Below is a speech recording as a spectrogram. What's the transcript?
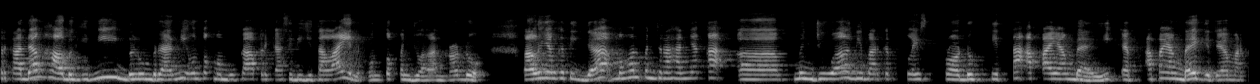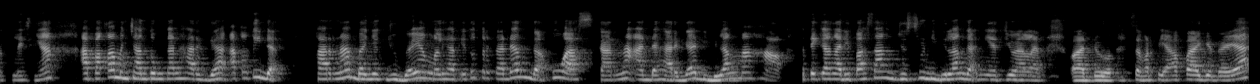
Terkadang hal begini belum berani untuk membuka aplikasi digital lain untuk penjualan produk. Lalu yang ketiga, mohon pencerahannya Kak, eh, menjual di marketplace produk kita apa yang baik, eh, apa yang baik gitu ya marketplace-nya, apakah mencantumkan harga atau tidak? Karena banyak juga yang melihat itu terkadang nggak puas karena ada harga dibilang mahal. Ketika nggak dipasang justru dibilang nggak niat jualan. Waduh, seperti apa gitu ya?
